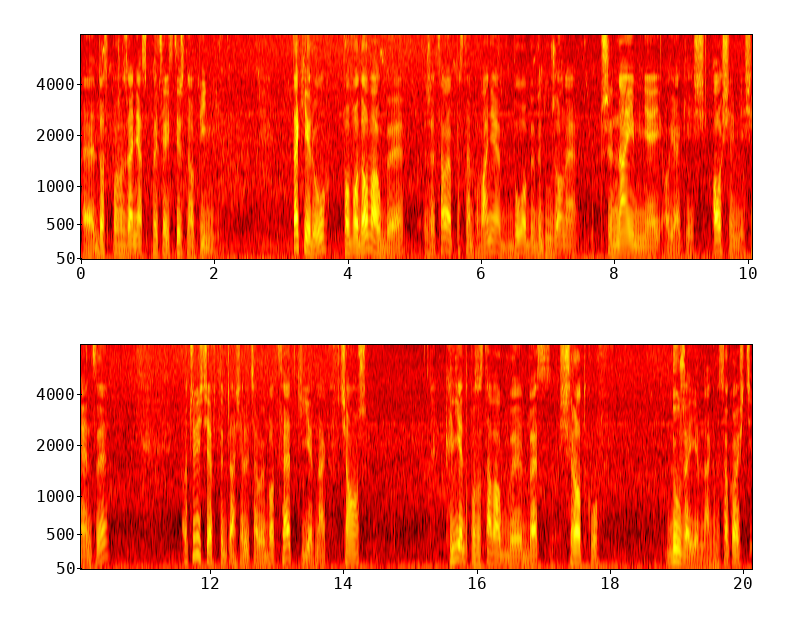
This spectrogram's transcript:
e, do sporządzenia specjalistycznej opinii. Taki ruch powodowałby, że całe postępowanie byłoby wydłużone przynajmniej o jakieś 8 miesięcy. Oczywiście w tym czasie leciałyby odsetki, jednak wciąż klient pozostawałby bez środków dużej jednak wysokości.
